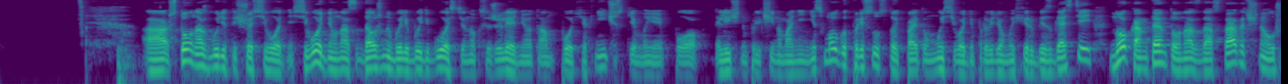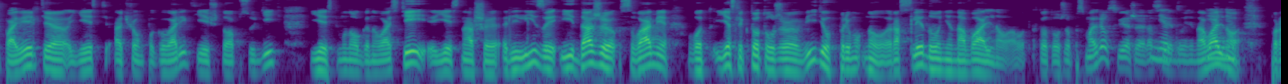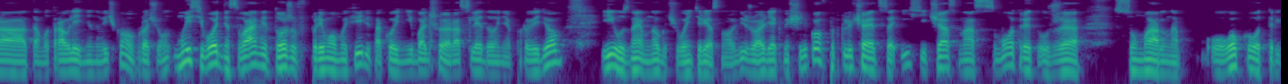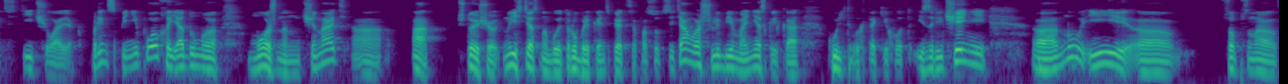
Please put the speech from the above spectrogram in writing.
А, что у нас будет еще сегодня? Сегодня у нас должны были быть гости, но, к сожалению, там по техническим и по личным причинам они не смогут присутствовать, поэтому мы сегодня проведем эфир без гостей. Но контента у нас достаточно, уж поверьте, есть о чем поговорить, есть что обсудить, есть много новостей, есть наши релизы. И даже с вами, вот если кто-то уже видел в прямом, ну, расследование Навального, вот кто-то уже посмотрел свежее расследование нет, Навального нет. про там отравление новичком и прочее, мы сегодня с вами тоже в прямом эфире такое небольшое расследование проведем и узнаем много чего интересного. Вижу, Олег Мещеряков подключается, и сейчас нас смотрит уже суммарно около 30 человек. В принципе, неплохо, я думаю, можно начинать. А, а что еще? Ну, естественно, будет рубрика «Инспекция по соцсетям» ваша любимая, несколько культовых таких вот изречений. А, ну и, а, собственно,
